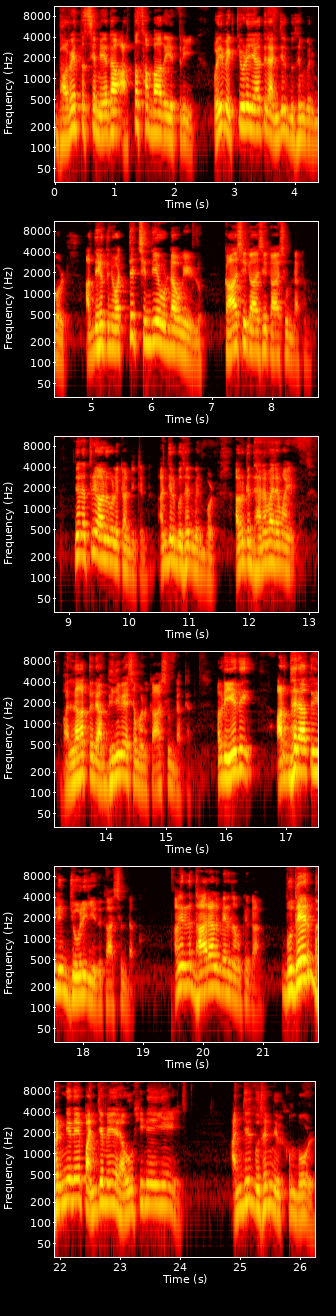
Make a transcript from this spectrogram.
ഭവേത്തസ്യ മേധ അർത്ഥസമ്പാദയത്രി. ഒരു വ്യക്തിയുടെ ജാതത്തിൽ അഞ്ചിൽ ബുധൻ വരുമ്പോൾ അദ്ദേഹത്തിന് ഒറ്റ ചിന്തയേ ഉണ്ടാവുകയുള്ളൂ. കാശ് കാശ് കാശ് ഉണ്ടാക്കണം. ഞാൻ എത്രയോ ആളുകളെ കണ്ടിട്ടുണ്ട്. അഞ്ചിൽ ബുധൻ വരുമ്പോൾ അവർക്ക് ധനപരമായി വല്ലാത്തൊരു അഭിനിവേശമാണ് കാശുണ്ടാക്കാൻ അവർ ഏത് അർദ്ധരാത്രിയിലും ജോലി ചെയ്ത് കാശുണ്ടാക്കും അങ്ങനെയുള്ള ധാരാളം പേര് നമുക്ക് കാണാം. ബുധേർ ഭണ്യതേ പഞ്ചമേ രൗഹിനേയേ അഞ്ചിൽ ബുധൻ നിൽക്കുമ്പോൾ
